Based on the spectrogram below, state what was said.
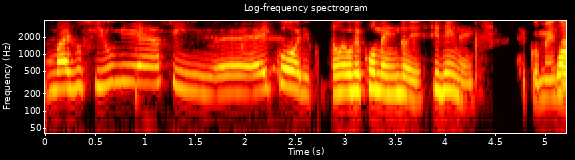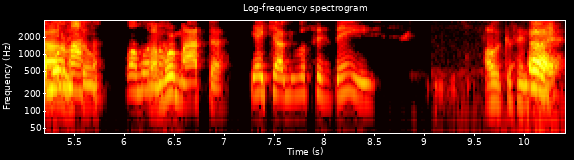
mas o filme é assim, é, é, icônico. Então eu recomendo aí, Sidney Nance. Recomendado, o amor mata. Então. O amor, o amor mata. mata. E aí, Thiago, você tem algo que acrescentar? Ah,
